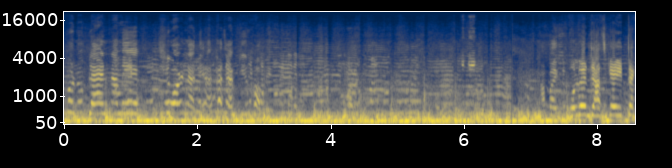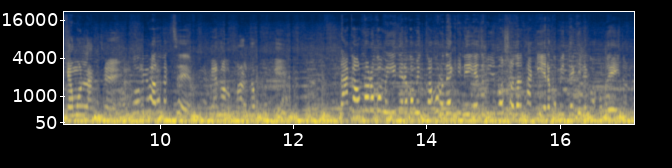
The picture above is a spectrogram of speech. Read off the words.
এখনও প্ল্যান আমি শিওর না দেখা যাক কি হবে। আপা একটু বলবেন যে আজকে ঈদটা কেমন লাগছে? খুবই ভালো লাগছে। কেন? পার্থক্য কি? ঢাকা অন্যরকম ঈদ এরকম ঈদ কখনো দেখিনি। এই যে বিশ বছর ধরে থাকি এরকম ঈদ দেখিনি কখনো এই জন্য।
